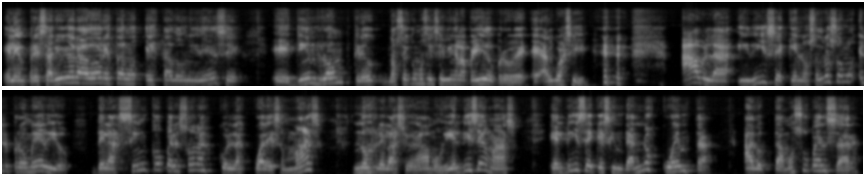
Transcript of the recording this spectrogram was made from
El empresario y orador estadounidense eh, Jim Rom, creo, no sé cómo se dice bien el apellido, pero es, algo así, habla y dice que nosotros somos el promedio de las cinco personas con las cuales más nos relacionamos. Y él dice más, él dice que sin darnos cuenta, adoptamos su pensar,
